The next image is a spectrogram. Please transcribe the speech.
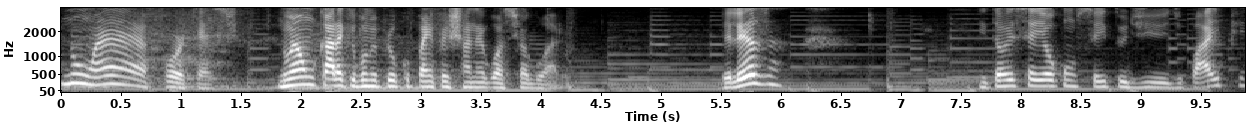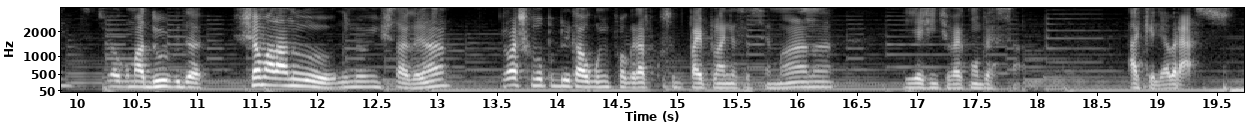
não é forecast. Não é um cara que vou me preocupar em fechar negócio agora. Beleza? Então esse aí é o conceito de, de pipe. Se tiver alguma dúvida, chama lá no, no meu Instagram. Eu acho que vou publicar algum infográfico sobre pipeline essa semana e a gente vai conversar. Aquele abraço.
